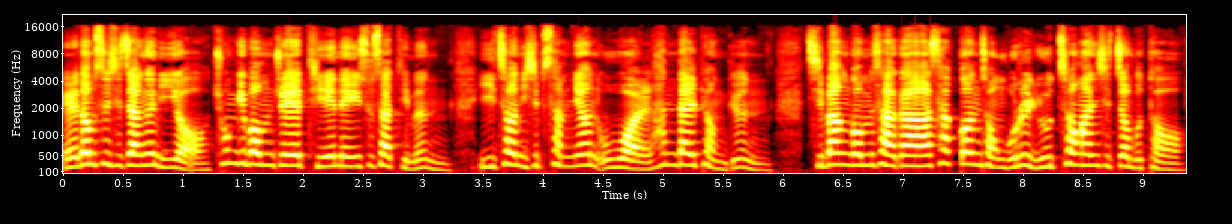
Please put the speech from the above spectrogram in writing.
애덤스 시장은 이어 총기 범죄 DNA 수사팀은 2023년 5월 한 달 평균 지방검사가 사건 정보를 요청한 시점부터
